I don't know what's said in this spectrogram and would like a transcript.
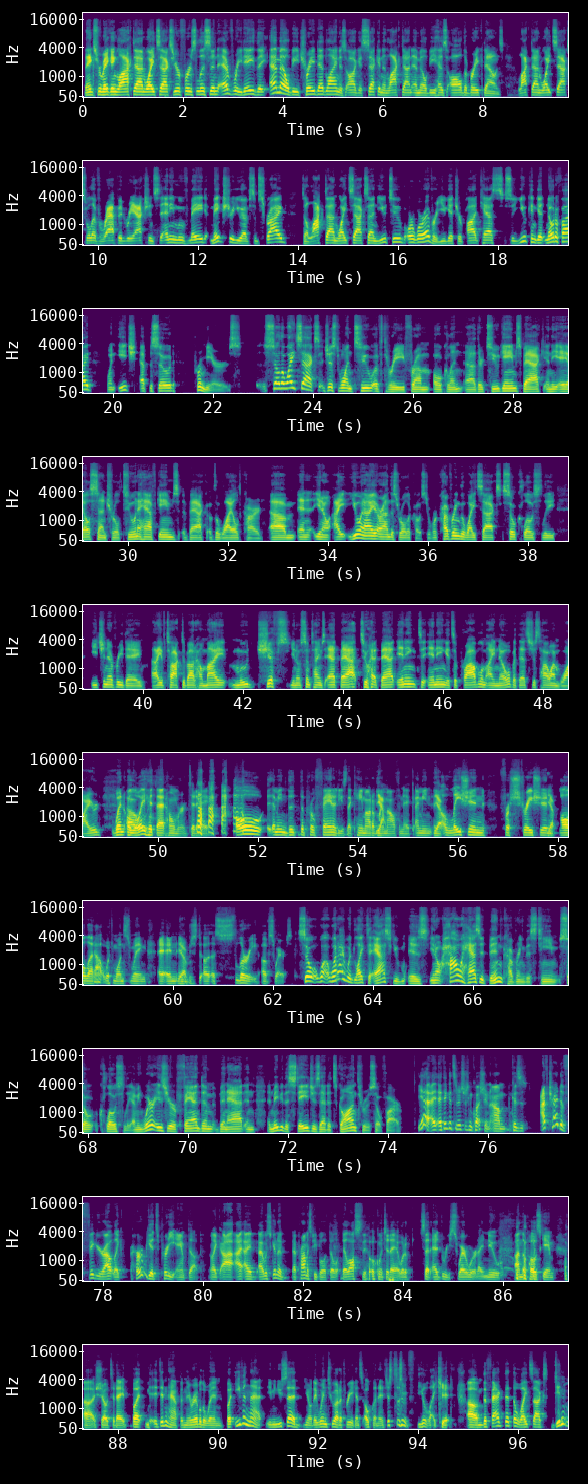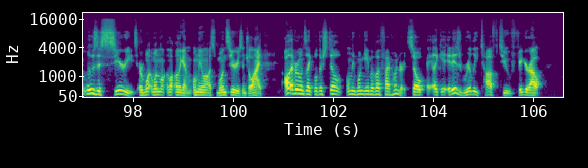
Thanks for making Locked On White Sox your first listen every day. The MLB trade deadline is August 2nd, and Locked On MLB has all the breakdowns. Locked On White Sox will have rapid reactions to any move made. Make sure you have subscribed to Locked On White Sox on YouTube or wherever you get your podcasts so you can get notified when each episode premieres. So the White Sox just won two of three from Oakland. Uh, they're two games back in the AL Central, two and a half games back of the wild card. Um, and you know, I, you and I are on this roller coaster. We're covering the White Sox so closely each and every day. I have talked about how my mood shifts, you know, sometimes at bat to at bat, inning to inning. It's a problem, I know, but that's just how I'm wired. When uh, Eloy hit that homer today, oh, I mean, the the profanities that came out of yeah. my mouth, Nick. I mean, yeah. elation, frustration yep. all let out with one swing and, and just a, a, slurry of swears. So wh- what I would like to ask you is, you know, how has it been covering this team so closely? I mean, where is your fandom been at and and maybe the stages that it's gone through so far? Yeah, I, I think it's an interesting question. Um, because I've tried to figure out like Herb gets pretty amped up. Like I, I, I was gonna, I promised people if they, they lost to Oakland today, I would have said every swear word I knew on the post game uh, show today, but it didn't happen. They were able to win. But even that, I mean, you said you know they win two out of three against Oakland, and it just doesn't feel like it. Um, the fact that the White Sox didn't lose a series or one, one again only lost one series in July all everyone's like, well, there's still only one game above 500. So like it, it is really tough to figure out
